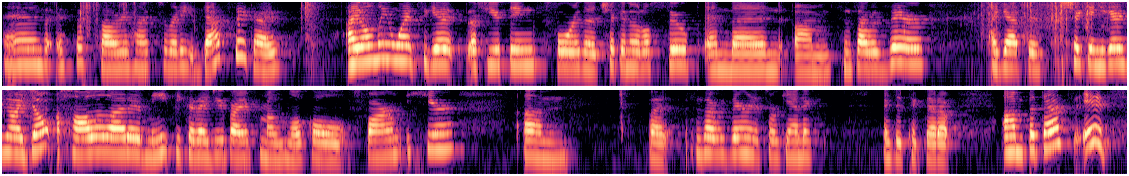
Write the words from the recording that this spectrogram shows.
And I said celery hearts already. That's it, guys. I only went to get a few things for the chicken noodle soup. And then um, since I was there, I got this chicken. You guys know I don't haul a lot of meat because I do buy it from a local farm here. Um, but since I was there and it's organic, I did pick that up. Um, but that's it.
